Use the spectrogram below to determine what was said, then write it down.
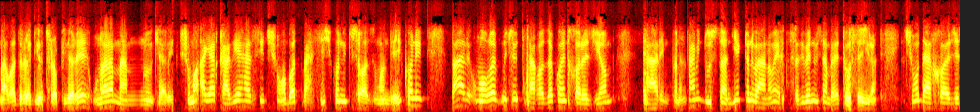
مواد رادیوتراپی داره اونها رو ممنوع کرده. شما اگر قوی هستید شما باید بحثیش کنید سازماندهی کنید. بله اون موقع می‌تونید تقاضا کنید خارجیان تحریم کنن. همین دوستان یک دونه برنامه اقتصادی بنویسن برای توسعه ایران. شما در خارج از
